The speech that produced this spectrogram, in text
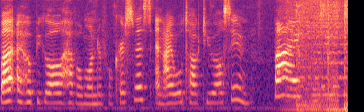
But I hope you all have a wonderful Christmas and I will talk to you all soon. Bye!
